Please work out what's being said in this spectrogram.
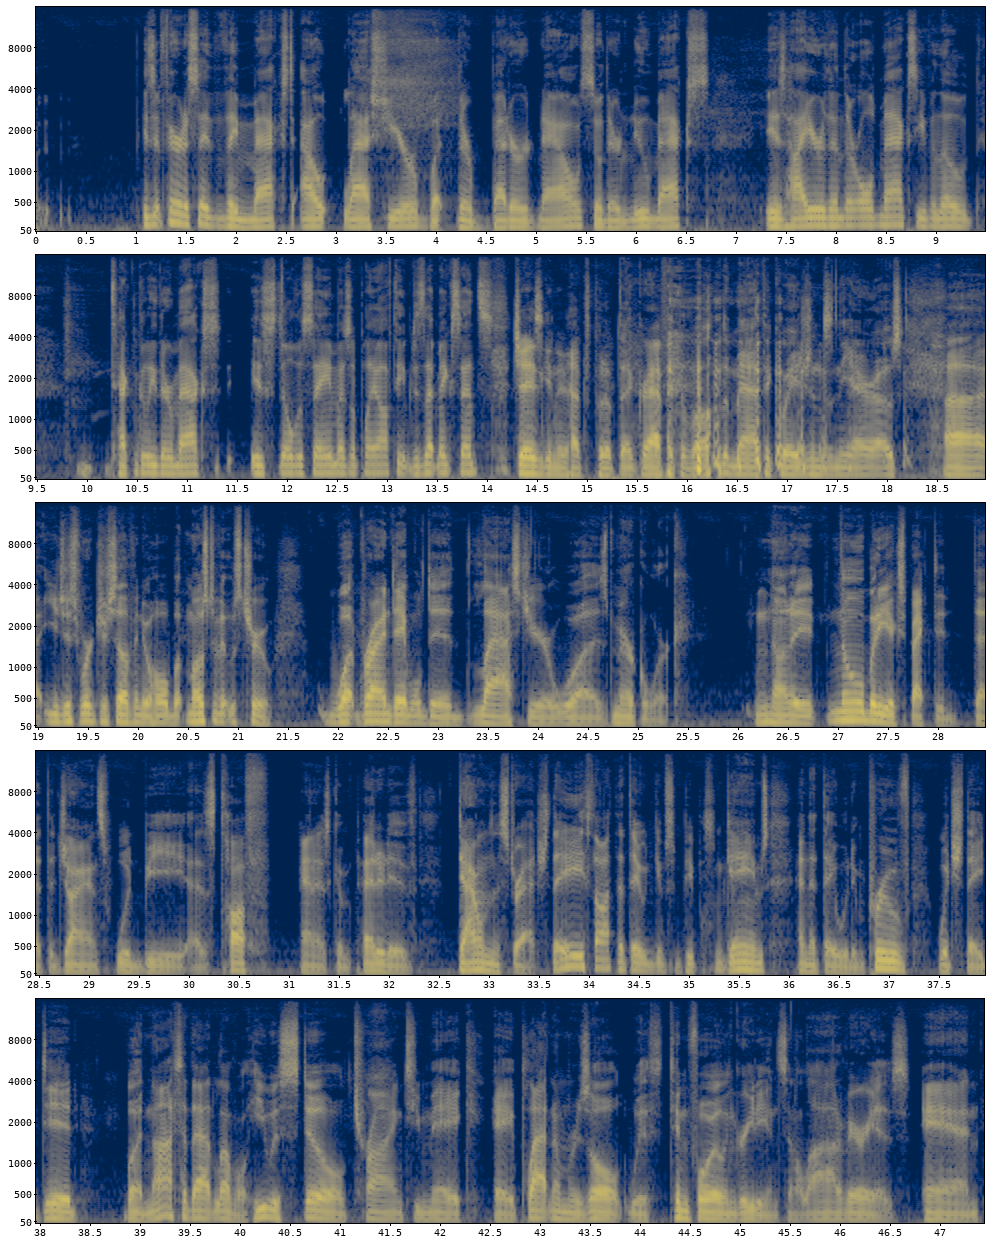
is it fair to say that they maxed out last year, but they're better now? So their new max is higher than their old max, even though technically their max is still the same as a playoff team. Does that make sense? Jay's going to have to put up that graphic of all the math equations and the arrows. Uh, you just worked yourself into a hole, but most of it was true. What Brian Daboll did last year was miracle work. None nobody expected that the Giants would be as tough and as competitive down the stretch. They thought that they would give some people some games and that they would improve, which they did, but not to that level. He was still trying to make a platinum result with tinfoil ingredients in a lot of areas. And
